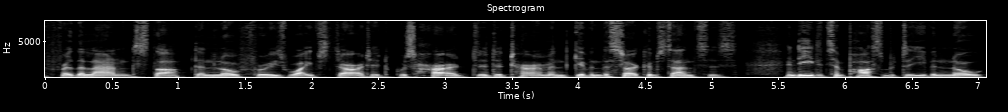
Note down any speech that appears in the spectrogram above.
for the land stopped and love for his wife started was hard to determine given the circumstances. Indeed, it's impossible to even know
